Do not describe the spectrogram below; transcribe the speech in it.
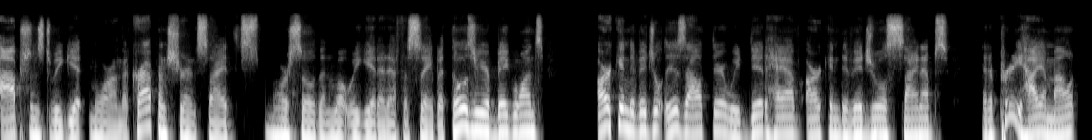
options do we get more on the crop insurance side more so than what we get at FSA. But those are your big ones. ARC individual is out there. We did have ARC individual signups at a pretty high amount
